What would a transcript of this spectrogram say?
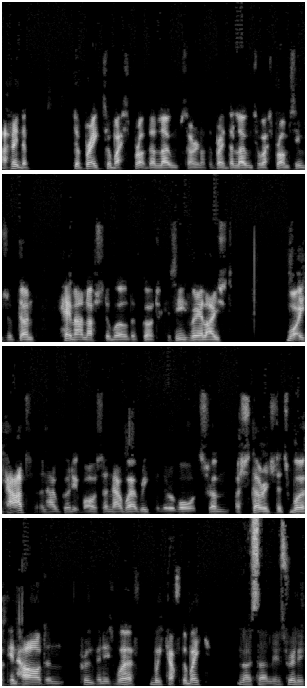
I think the the break to West Brom, the loan, sorry, not the break, the loan to West Brom seems to have done him and us the world of good because he's realised what he had and how good it was, and now we're reaping the rewards from a Sturridge that's working hard and proving his worth week after week. No, certainly. It's really,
